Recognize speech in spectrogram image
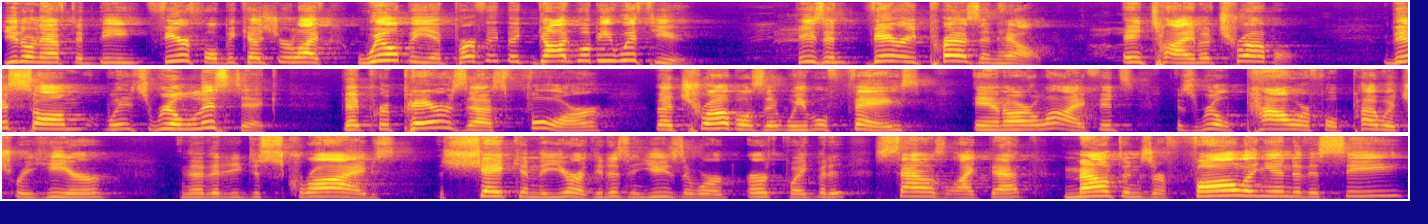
You don't have to be fearful because your life will be imperfect, but God will be with you. He's a very present help in time of trouble. This psalm is realistic that prepares us for the troubles that we will face in our life. It's there's real powerful poetry here, you know, that he describes the shaking the earth. He doesn't use the word earthquake, but it sounds like that. Mountains are falling into the sea,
